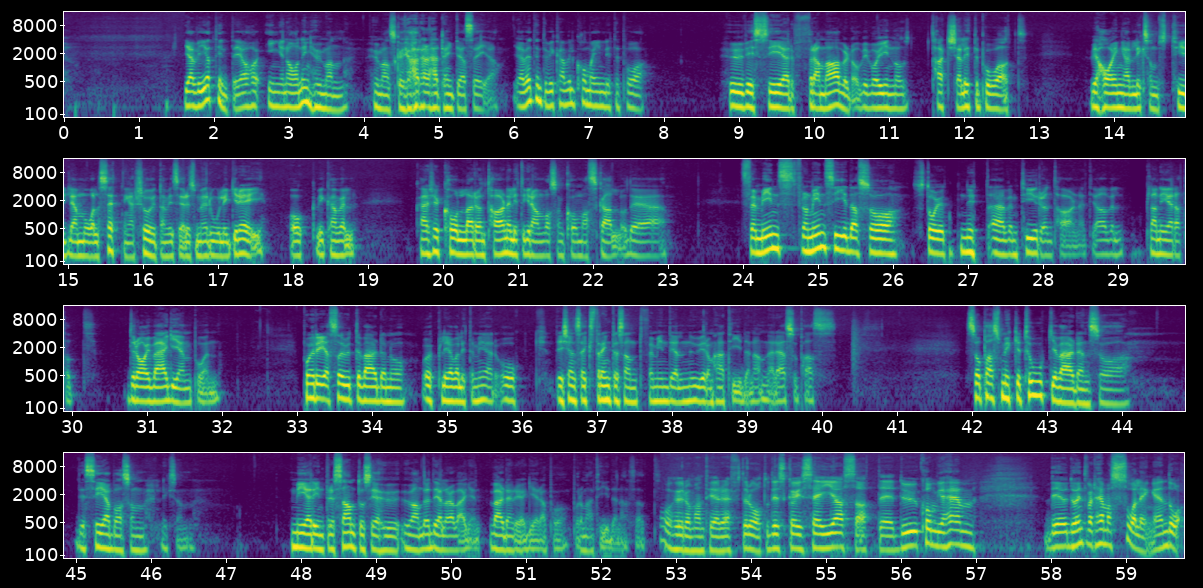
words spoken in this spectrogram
Jag vet inte, jag har ingen aning hur man, hur man ska göra det här tänkte jag säga. Jag vet inte, vi kan väl komma in lite på hur vi ser framöver då. Vi var ju inne och touchade lite på att vi har inga liksom tydliga målsättningar så, utan vi ser det som en rolig grej. Och vi kan väl kanske kolla runt hörnet lite grann vad som komma skall. Och det för min, från min sida så står ju ett nytt äventyr runt hörnet. Jag har väl planerat att dra iväg igen på en, på en resa ut i världen och, och uppleva lite mer. Och det känns extra intressant för min del nu i de här tiderna när det är så pass så pass mycket tok i världen så det ser jag bara som liksom mer intressant att se hur, hur andra delar av vägen, världen reagerar på, på de här tiderna. Så att, Och hur de hanterar det efteråt. Och det ska ju sägas att eh, du kom ju hem. Det, du har inte varit hemma så länge ändå.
